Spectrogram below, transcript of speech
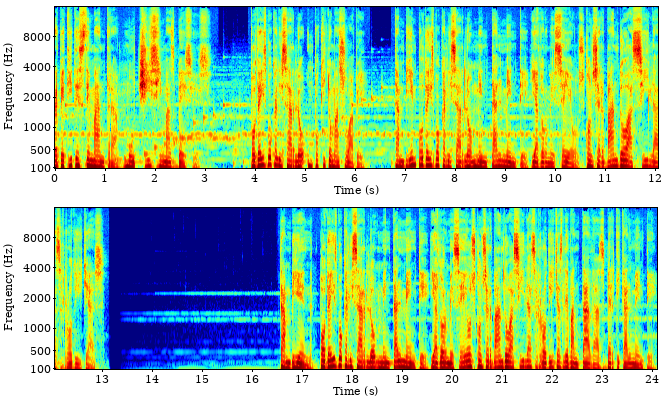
Repetid este mantra muchísimas veces. Podéis vocalizarlo un poquito más suave. También podéis vocalizarlo mentalmente y adormeceos, conservando así las rodillas. También podéis vocalizarlo mentalmente y adormeceos conservando así las rodillas levantadas verticalmente.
